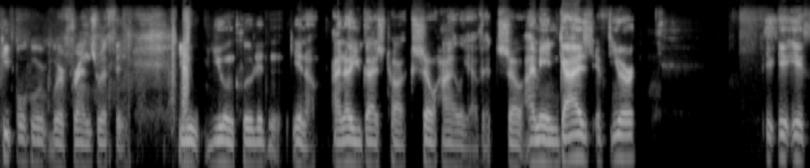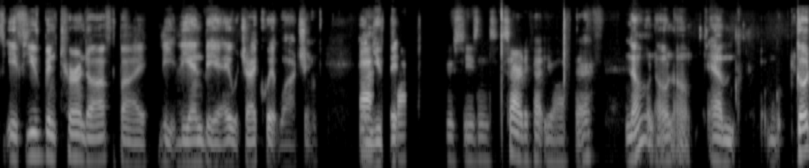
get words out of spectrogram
people who we're friends with, and you you included, and you know I know you guys talk so highly of it. So I mean, guys, if you're if if you've been turned off by the the NBA, which I quit watching, and you've been two seasons. Sorry to cut you off there. No, no, no. Um, go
